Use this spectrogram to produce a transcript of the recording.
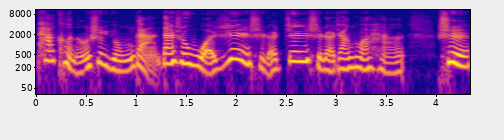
他可能是勇敢，但是我认识的真实的张可涵是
